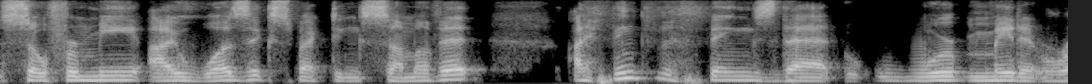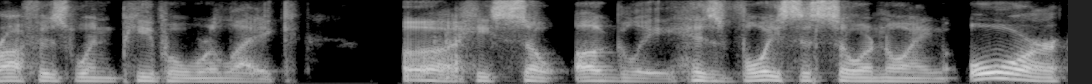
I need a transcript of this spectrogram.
so for me, I was expecting some of it. I think the things that were made it rough is when people were like, "Ugh, he's so ugly. His voice is so annoying." Or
